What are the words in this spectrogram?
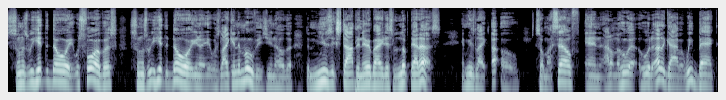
Soon as we hit the door, it was four of us. Soon as we hit the door, you know, it was like in the movies, you know, the, the music stopped and everybody just looked at us. And we was like, uh oh. So myself and I don't know who, who the other guy, but we backed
